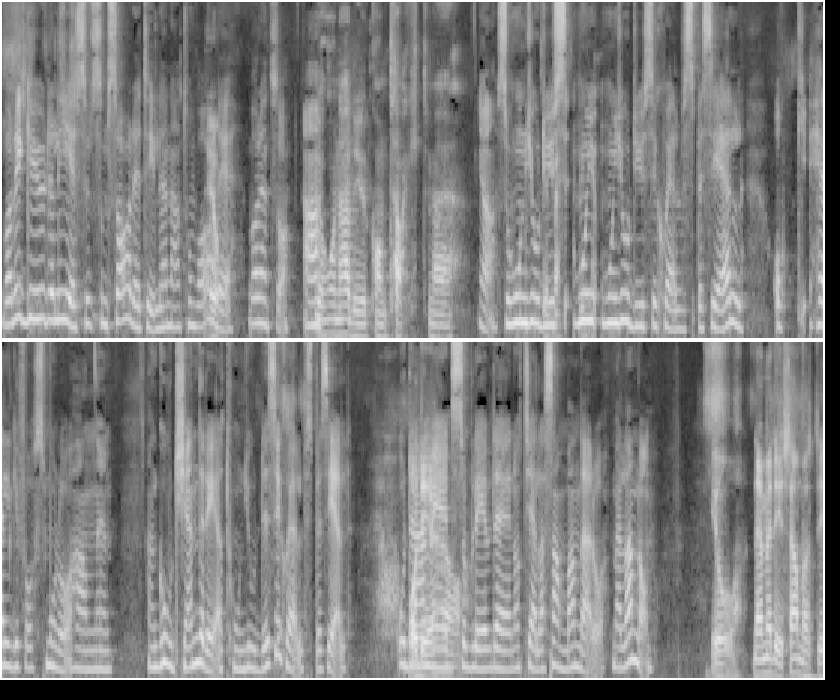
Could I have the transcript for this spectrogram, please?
Var det Gud eller Jesus som sa det till henne att hon var Jo. det? Var det inte så? Ja. Jo, hon hade ju kontakt med... Ja, så hon gjorde, Det ju, hon, hon gjorde ju sig själv speciell. Och Helge Fossmo då, han, eh, han godkände det, att hon gjorde sig själv speciell. Och det- därmed ja. så blev det något jävla samband där då, mellan dem. Jo, nej men det är samma. Det,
